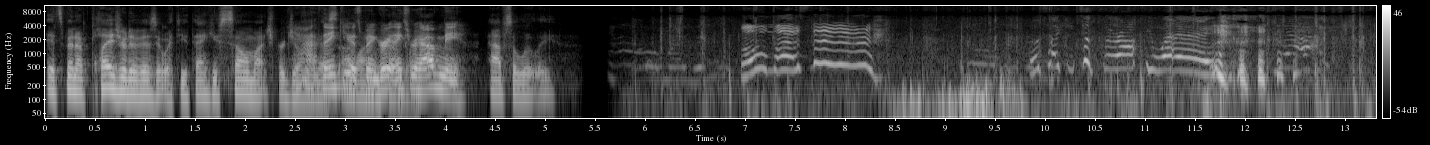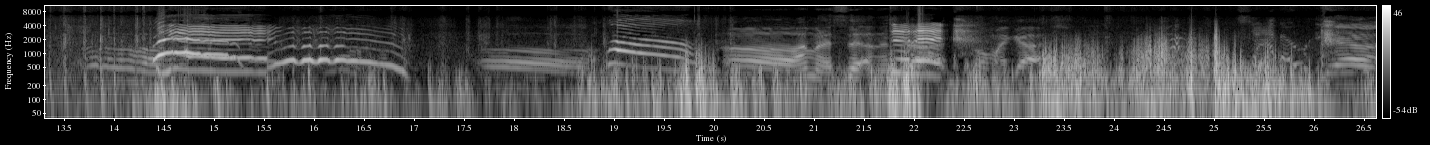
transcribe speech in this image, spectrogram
it's been a pleasure to visit with you. Thank you so much for joining yeah, us. thank you. It's been Wyoming great. Thanks for having me. Absolutely. Oh, Almost there! Looks like you took the rocky way. Yay! Woohoo! Whoa! Oh, I'm gonna sit on this. Did it! Oh my gosh. Shadow. Yeah.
